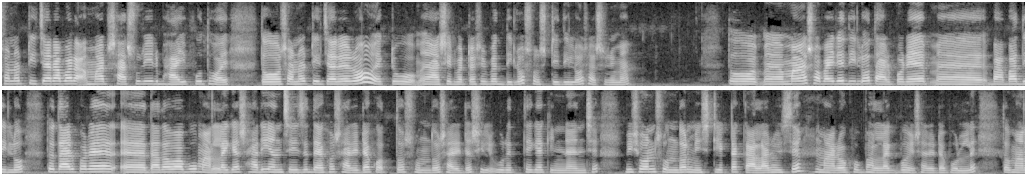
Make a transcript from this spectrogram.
স্বর্ণর টিচার আবার আমার শাশুড়ির ভাইফুত হয়। তো স্বর্ণর টিচারেরও একটু আশীর্বাদ টাশীর্বাদ দিল, ষষ্ঠী দিল শাশুড়ি মা তো মা সবাইরে দিল, তারপরে বাবা দিল। তো তারপরে দাদাবাবু মার লাগা শাড়ি আনছে। এই যে দেখো শাড়িটা কত সুন্দর, শাড়িটা শিলিগুড়ির থেকে কিনে আনছে। ভীষণ সুন্দর, মিষ্টি একটা কালার হয়েছে মারও খুব ভালো লাগবে এই শাড়িটা পরলে। তো মার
